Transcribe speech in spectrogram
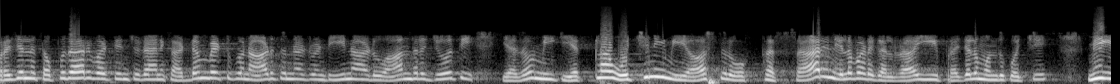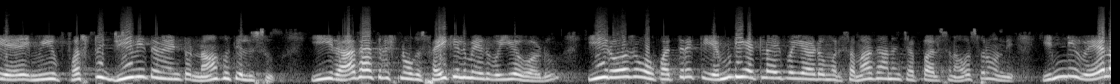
ప్రజల్ని తప్పుదారి పట్టించడానికి అడ్డం పెట్టుకుని ఆడుతున్నటువంటి ఈనాడు ఆంధ్రజ్యోతి ఏదో మీకు ఎట్లా వచ్చినాయి మీ ఆస్తులు ఒక్కసారి నిలబడగలరా ఈ ప్రజల ముందుకొచ్చి? మీ మీ ఫస్ట్ జీవితం ఏంటో నాకు తెలుసు. ఈ రాధాకృష్ణ ఒక సైకిల్ మీద పోయేవాడు. ఈ రోజు ఒక పత్రిక ఎండి ఎట్లా అయిపోయాడో మరి సమాధానం చెప్పాల్సిన అవసరం ఉంది. ఇన్ని వేల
